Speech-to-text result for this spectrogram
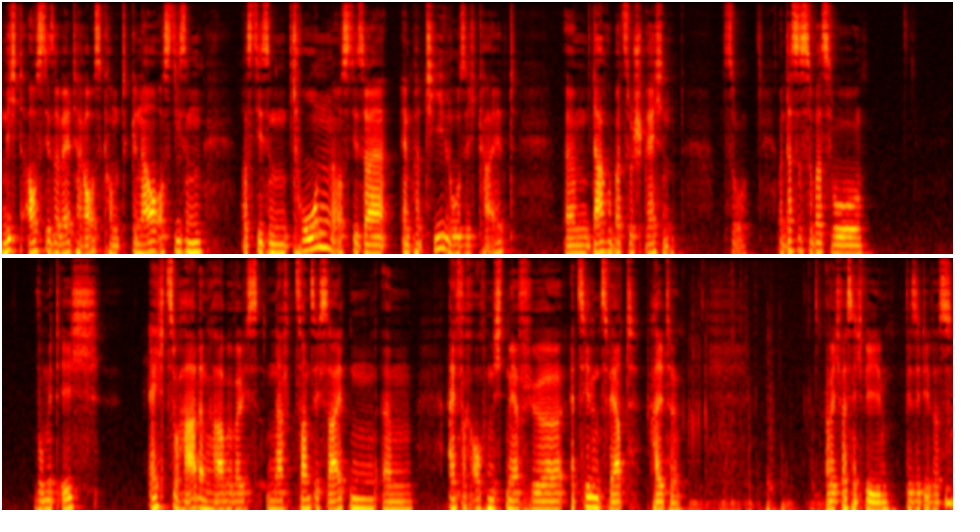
nicht aus dieser Welt herauskommt, genau aus diesem, aus diesem Ton, aus dieser Empathielosigkeit, ähm, darüber zu sprechen. So. Und das ist sowas, wo, womit ich echt zu hadern habe, weil ich es nach 20 Seiten ähm, einfach auch nicht mehr für erzählenswert halte. Aber ich weiß nicht, wie, wie seht ihr das?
